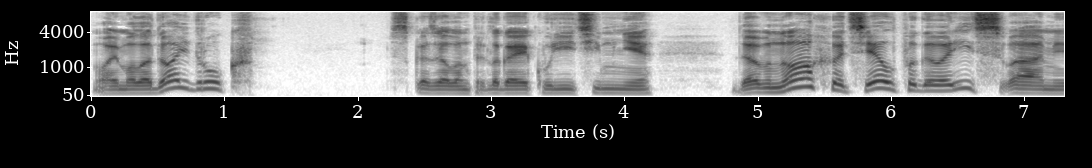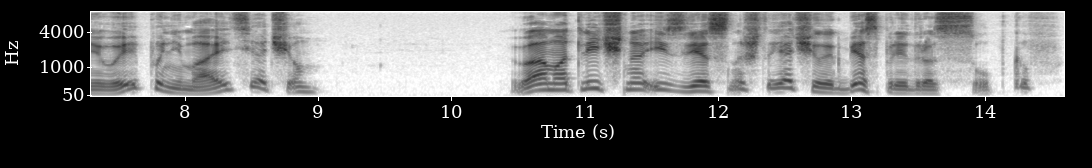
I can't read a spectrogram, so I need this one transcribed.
«Мой молодой друг», — сказал он, предлагая курить и мне, — Давно хотел поговорить с вами, вы понимаете, о чем. Вам отлично известно, что я человек без предрассудков,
